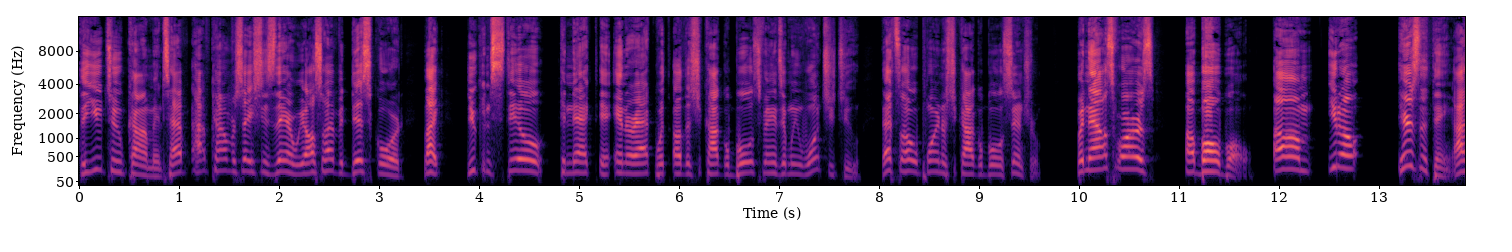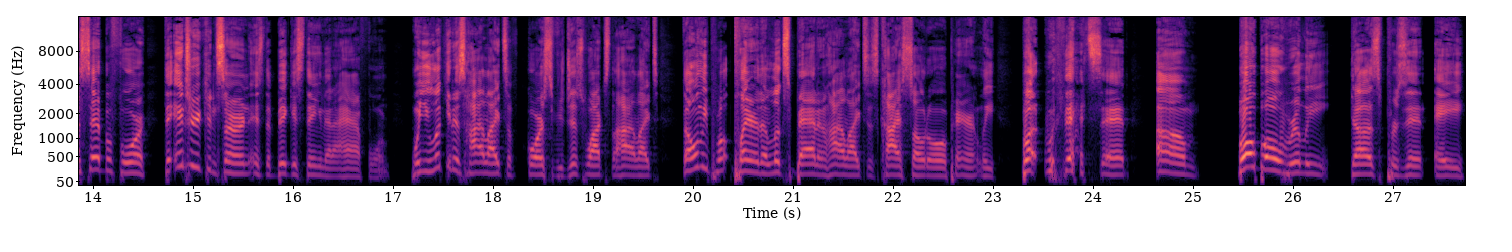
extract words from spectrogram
the YouTube comments, have have conversations there. We also have a Discord. Like you can still connect and interact with other Chicago Bulls fans, and we want you to. That's the whole point of Chicago Bulls Central. But now, as far as a Bol Bol, um, you know, here's the thing. I said before, the injury concern is the biggest thing that I have for him. When you look at his highlights, of course, if you just watch the highlights, the only pro- player that looks bad in highlights is Kai Sotto, apparently. But with that said, um, Bol Bol really does present a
